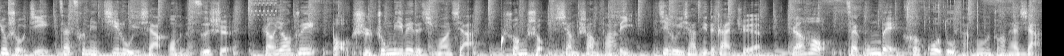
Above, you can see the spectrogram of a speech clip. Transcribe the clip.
用手机在侧面记录一下我们的姿势，让腰椎保持中立位的情况下，双手向上发力，记录一下自己的感觉，然后在弓背和过度反弓的状态下，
